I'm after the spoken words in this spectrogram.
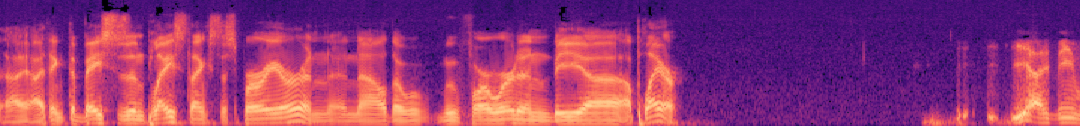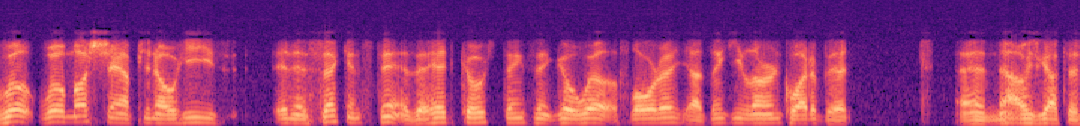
I, I, think the base is in place thanks to Spurrier, and, and now they'll move forward and be uh, a player. Yeah, I mean, Will Will Muschamp, you know, he's in his second stint as a head coach. Things didn't go well at Florida. Yeah, I think he learned quite a bit, and now he's got the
